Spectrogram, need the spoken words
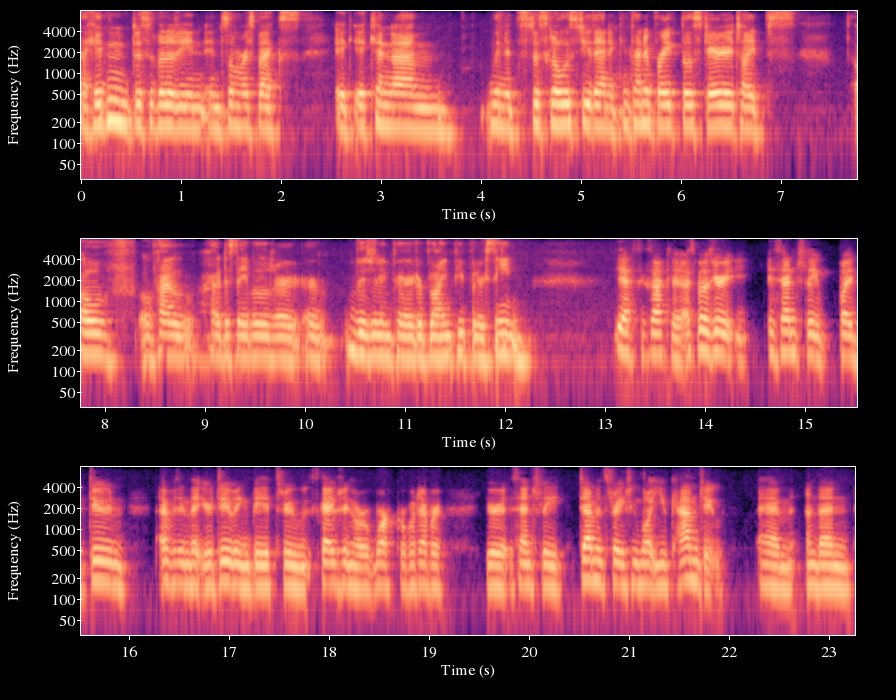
a hidden disability in, in some respects, it, it can um, when it's disclosed to you, then it can kind of break those stereotypes of of how how disabled or, or visually impaired or blind people are seen. Yes, exactly. I suppose you're essentially by doing everything that you're doing, be it through scouting or work or whatever, you're essentially demonstrating what you can do, um, and then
